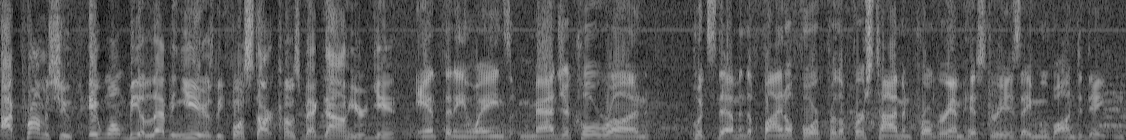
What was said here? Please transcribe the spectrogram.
I promise you, it won't be 11 years before Start comes back down here again. Anthony Wayne's magical run puts them in the Final Four for the first time in program history as they move on to Dayton.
